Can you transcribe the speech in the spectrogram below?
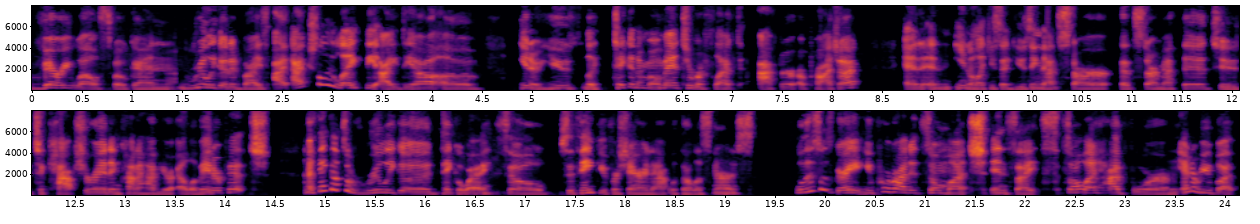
very well spoken. Really good advice. I actually like the idea of you know use like taking a moment to reflect after a project and and you know like you said using that star that star method to to capture it and kind of have your elevator pitch i think that's a really good takeaway so so thank you for sharing that with our listeners well, this was great. You provided so much insights. That's all I had for the interview. But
